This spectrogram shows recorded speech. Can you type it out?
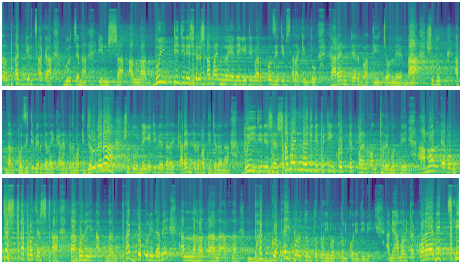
তার ভাগ্যের ছাকা ঘুরছে না। ইনশা আল্লাহ দুইটি জিনিসের সামান্য নেগেটিভ আর পজিটিভ ছাড়া কিন্তু কারেন্টের বাতি জ্বলে না। শুধু আপনার পজিটিভের দ্বারাই কারেন্টের বাতি জ্বলবে না, শুধু নেগেটিভের দ্বারাই কারেন্টের বাতি জ্বলে না। দুই জিনিসের সামান্য যদি ফিটিং করতে পারেন অন্তরের মধ্যে, আমল এবং চেষ্টা প্রচেষ্টা তাহলে আপনার ভাগ্য খুলে যাবে। আল্লাহ তাআলা আপনার ভাগ্যটাই পর্যন্ত পরিবর্তন করে দিবে। আমি আমলটা করায় দিচ্ছি,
